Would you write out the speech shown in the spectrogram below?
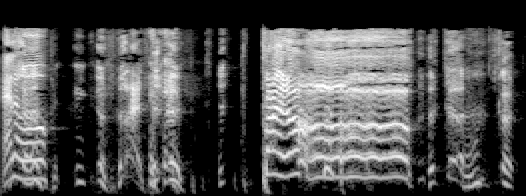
唉呦唉唉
